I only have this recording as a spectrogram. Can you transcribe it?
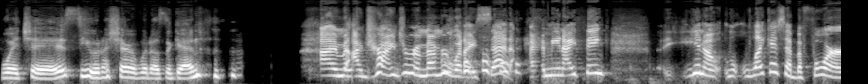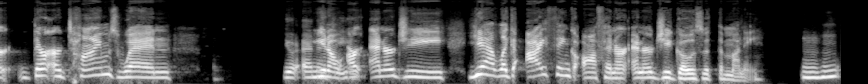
which is you want to share it with us again? I'm I'm trying to remember what I said. I mean, I think you know, like I said before, there are times when Your energy. you know our energy. Yeah, like I think often our energy goes with the money Mhm.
